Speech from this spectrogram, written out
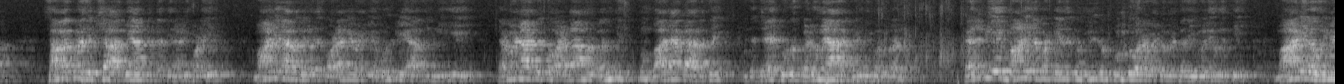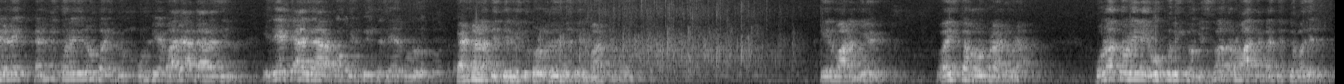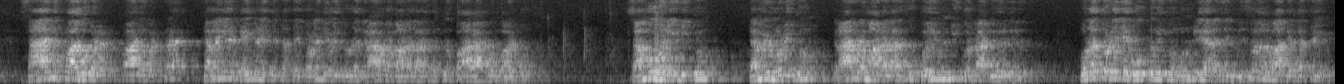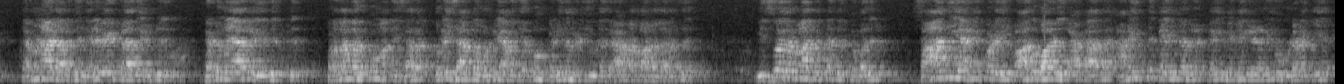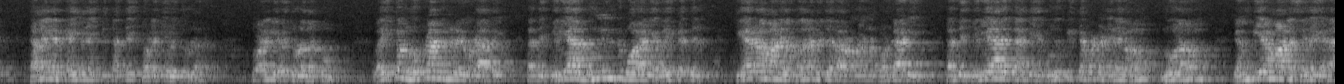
சமக்ர சிக்ஷா அபியான் திட்டத்தின் அடிப்படையில் மாநில அரசுகளுக்கு வழங்க வேண்டிய ஒன்றிய அரசின் நிதியை தமிழ்நாட்டுக்கு வழங்காமல் வஞ்சிக்கும் பாஜக அரசை இந்த செயற்குழு கடுமையாக கண்டிப்பதுடன் கல்வியை மாநில பட்டியலுக்கு மீண்டும் கொண்டு வர வேண்டும் என்பதை வலியுறுத்தி மாநில உரிமைகளை கல்வித்துறையிலும் பறிக்கும் ஒன்றிய பாஜக அரசின் எதேச்சாதிகார போக்கிற்கு இந்த செயற்குழு கண்டனத்தை தெரிவித்துக் கொள்வது இந்த தீர்மானத்தின் தீர்மானம் ஏழு. வைக்கம் நூற்றாண்டு விழா. குலத்தொழிலை ஊக்குவிக்கும் விஸ்வகர்மா திட்டத்திற்கு பதில் சாதி பாகுபாடு- பாடுபட்ட கலைஞர் கைவினை திட்டத்தை தொடங்கி வைத்துள்ள திராவிட மாடல் அரசுக்கு பாராட்டும் வாழ்த்தும். சமூக நீதிக்கும் தமிழ் மொழிக்கும் திராவிட மாடல் அரசு தொய்வின்றி கொண்டாடி வருகிறது. குலத்தொழிலை ஊக்குவிக்கும் ஒன்றிய அரசின் விஸ்வகர்மா திட்டத்தை தமிழ்நாடு அரசு நிறைவேற்றாது என்று கடுமையாக எதிர்த்து பிரதமருக்கும் அந்த துறை சார்ந்த ஒன்றிய அமைச்சருக்கும் கடிதம் எழுதியுள்ள திராவிட மாடல் அரசு விஸ்வகர்மா திட்டத்திற்கு பதில் சாதிய அடிப்படையில் பாகுபாடு காட்டாத அனைத்து கைவினர்கள் கைவினைகளையும் உள்ளடக்கிய கலைஞர் கைவினை திட்டத்தை தொடங்கி வைத்துள்ளனர் தொடங்கி வைத்துள்ளதற்கும் வைக்கம் நூற்றாண்டு நிறைவு விழாவை தந்தை பெரியார் முன்னின்று போராடிய வைக்கத்தில் கேரள மாநில முதலமைச்சர் அவர்களுடன் கொண்டாடி தந்தை பெரியாருக்கு அங்கே புதுப்பிக்கப்பட்ட நினைவகம் நூலகம் கம்பீரமான சிலை என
